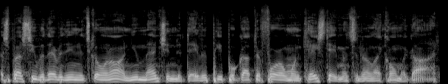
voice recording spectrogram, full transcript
especially with everything that's going on. You mentioned it, David. People got their four hundred one k statements and they're like, "Oh my god,"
